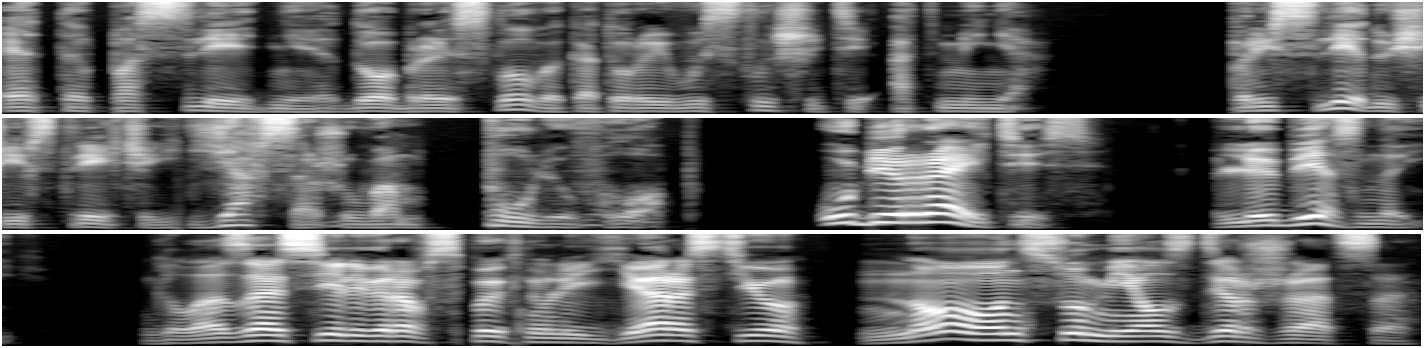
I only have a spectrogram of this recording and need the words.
Это последнее доброе слово, которое вы слышите от меня. При следующей встрече я всажу вам пулю в лоб. Убирайтесь, любезный. Глаза Сильвера вспыхнули яростью, но он сумел сдержаться.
